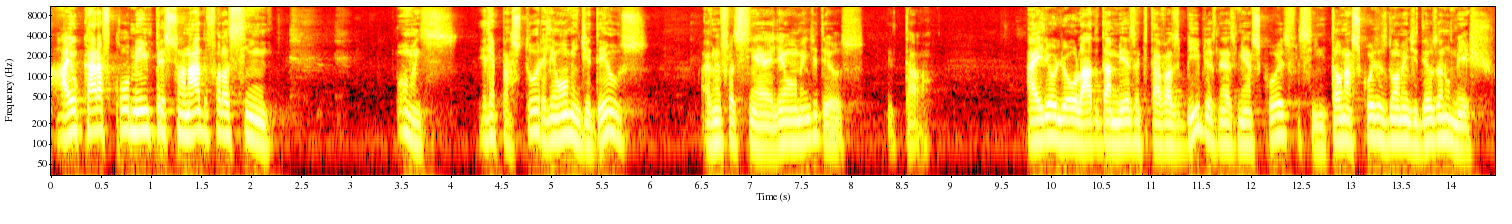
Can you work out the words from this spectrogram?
Aí o cara ficou meio impressionado e falou assim: Pô, mas ele é pastor, ele é homem de Deus? Aí ele falou assim: É, ele é homem de Deus e tal. Aí ele olhou o lado da mesa que estavam as Bíblias, né, as minhas coisas, falou assim: Então nas coisas do homem de Deus eu não mexo.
